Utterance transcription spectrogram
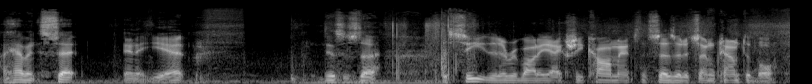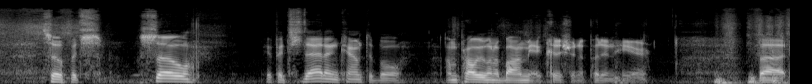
I haven't set in it yet. This is the the seat that everybody actually comments and says that it's uncomfortable. So if it's so if it's that uncomfortable, I'm probably going to buy me a cushion to put in here. But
